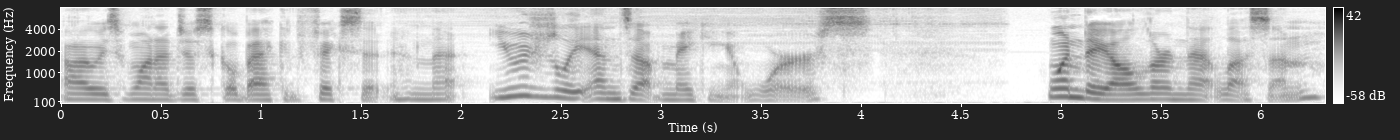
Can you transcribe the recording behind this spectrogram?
I always want to just go back and fix it, and that usually ends up making it worse. One day I'll learn that lesson.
